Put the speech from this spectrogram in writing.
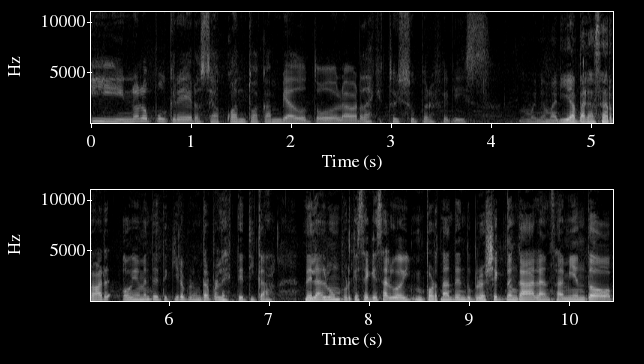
Y no lo puedo creer, o sea, cuánto ha cambiado todo. La verdad es que estoy súper feliz. Bueno, María, para cerrar, obviamente te quiero preguntar por la estética del álbum, porque sé que es algo importante en tu proyecto. En cada lanzamiento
